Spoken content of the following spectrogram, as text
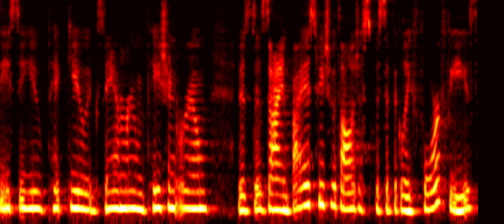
CCU, PICU, exam room, patient room. It is designed by a speech pathologist specifically for FEES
